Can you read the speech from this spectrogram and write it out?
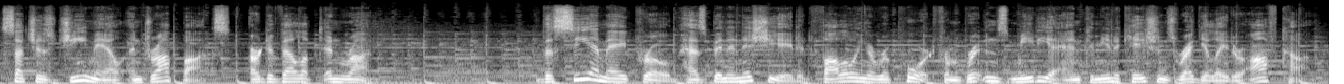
such as Gmail and Dropbox, are developed and run. The CMA probe has been initiated following a report from Britain's media and communications regulator Ofcom,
